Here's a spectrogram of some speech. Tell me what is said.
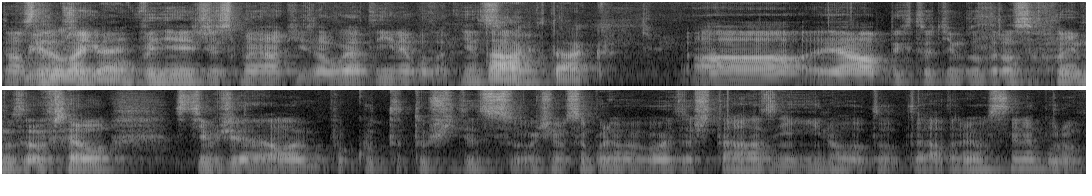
Nás je to tak obvinit, že jsme nějaký zaujatý nebo tak něco. Tak, tak. A já bych to tímto teda zvolením uzavřel s tím, že ale pokud tušíte, o čem se budeme bavit za 14 dní, no to, to já tady vlastně nebudu.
